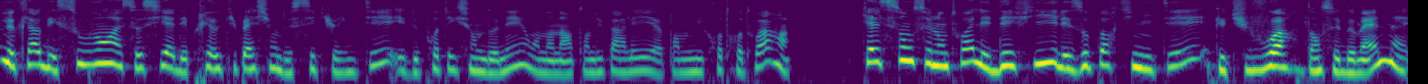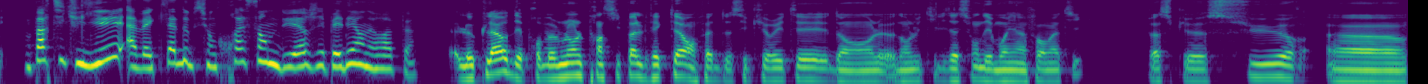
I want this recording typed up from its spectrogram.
Le cloud est souvent associé à des préoccupations de sécurité et de protection de données. On en a entendu parler euh, pendant le micro-trottoir. Quels sont selon toi les défis et les opportunités que tu vois dans ce domaine, en particulier avec l'adoption croissante du RGPD en Europe? Le cloud est probablement le principal vecteur en fait de sécurité dans l'utilisation des moyens informatiques parce que sur euh,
